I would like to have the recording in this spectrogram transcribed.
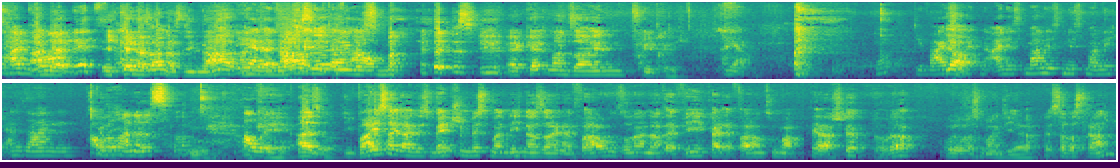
An An der, ich kenne das anders. Die Na an Ja, der das kenn Nase ich eines auch. Mannes erkennt man seinen Friedrich. Ah, ja. Ja, Die Weisheiten eines Mannes misst man nicht an seinem Paul. Johannes. Paul. Okay, also die Weisheit eines Menschen misst man nicht nach seinen Erfahrungen, sondern nach der Fähigkeit, Erfahrungen zu machen. Ja, stimmt, oder? Oder was meint ihr? Ist da was dran?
